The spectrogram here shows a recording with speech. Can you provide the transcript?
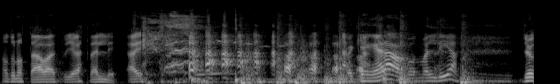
No, tú no estabas, tú llegaste tarde. Ay, Pues, ¿Quién era? Pues mal día. yo,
